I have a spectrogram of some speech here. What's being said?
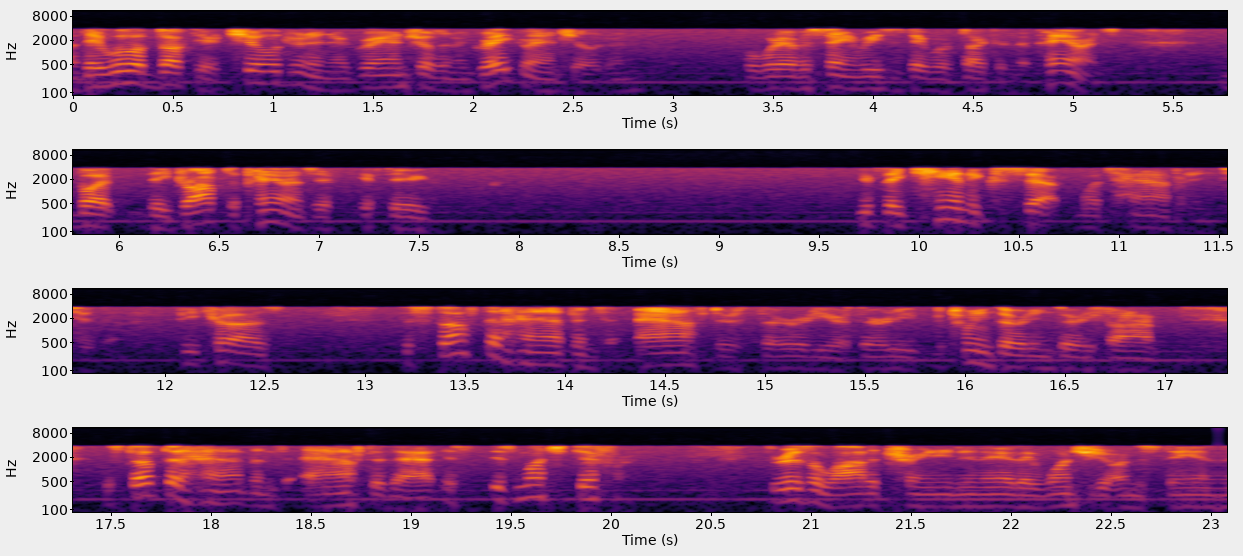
Uh, they will abduct their children and their grandchildren and great grandchildren for whatever same reasons they were abducting the parents, but they drop the parents if if they if they can't accept what's happening to them because the stuff that happens after 30 or 30 between 30 and 35 the stuff that happens after that is, is much different there is a lot of training in there they want you to understand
